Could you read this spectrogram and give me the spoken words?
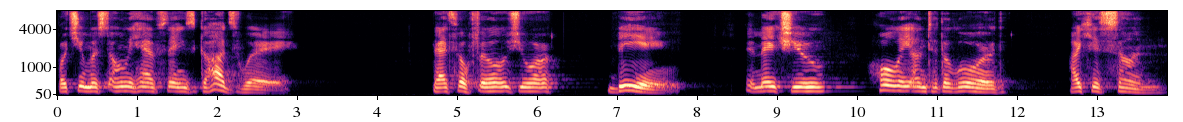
But you must only have things God's way that fulfills your being. It makes you holy unto the Lord, like his Son.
